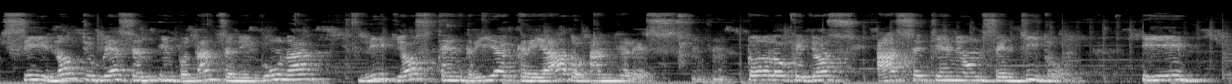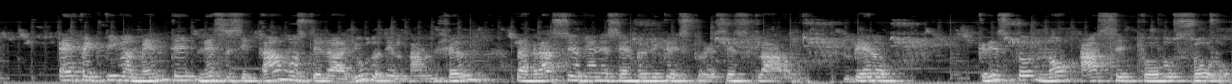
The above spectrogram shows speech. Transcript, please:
Si no tuviesen importancia ninguna, Dios tendría creado ángeles. Todo lo que Dios hace tiene un sentido y efectivamente necesitamos de la ayuda del ángel. La gracia viene siempre de Cristo, eso es claro. Pero Cristo no hace todo solo.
